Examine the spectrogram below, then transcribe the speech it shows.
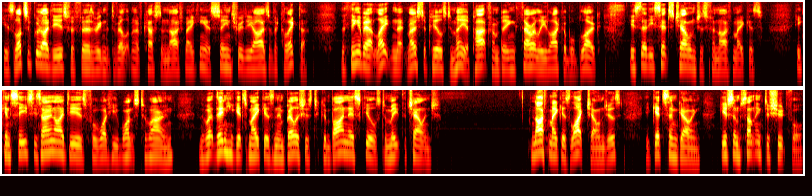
He has lots of good ideas for furthering the development of custom knife making as seen through the eyes of a collector. The thing about Leighton that most appeals to me, apart from being thoroughly likable bloke, is that he sets challenges for knife makers. He conceives his own ideas for what he wants to own, and then he gets makers and embellishers to combine their skills to meet the challenge. Knife makers like challenges. It gets them going, gives them something to shoot for.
